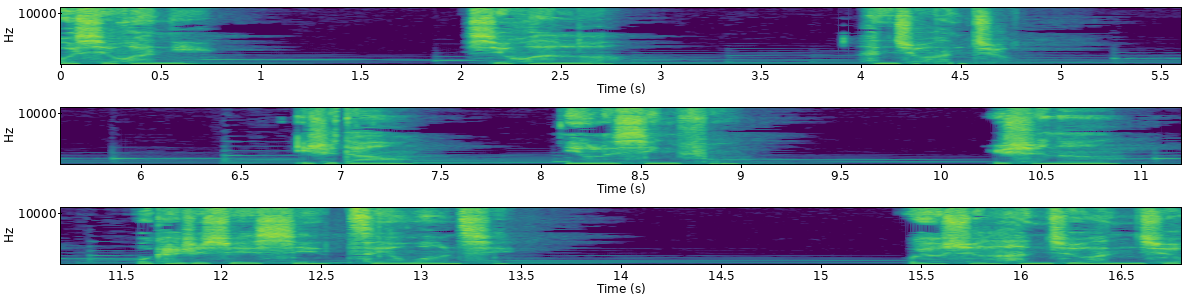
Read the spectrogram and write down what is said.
我喜欢你，喜欢了很久很久，一直到你有了幸福。于是呢，我开始学习怎样忘记。我又学了很久很久，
